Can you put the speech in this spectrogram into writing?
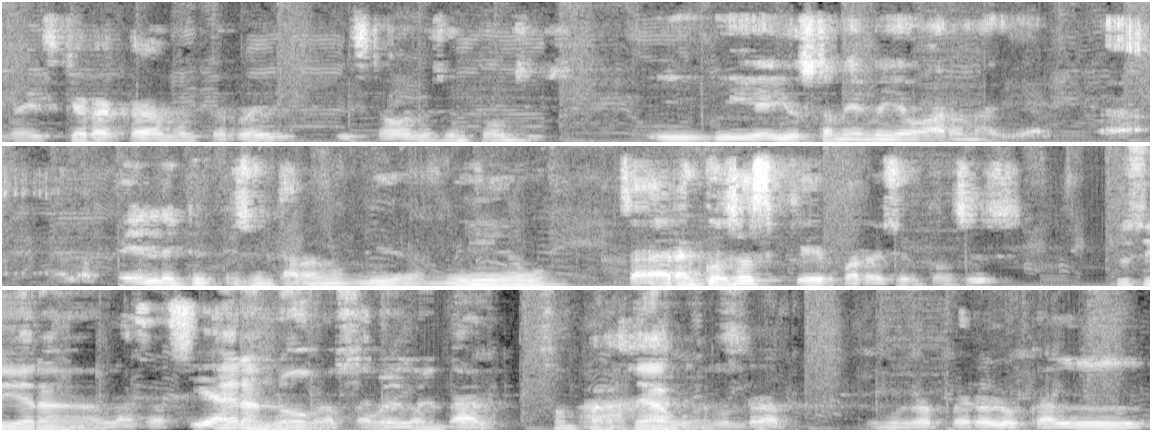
una disquera acá de Monterrey, que estaba en ese entonces. Y, y ellos también me llevaron ahí a, a- a la tele, que presentaron un video mío. O sea, eran cosas que para ese entonces Yo sí no era. las hacía. Eran logros, obviamente. local. Son parteaguas. ningún, rap, ningún rapero local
